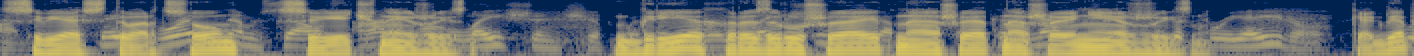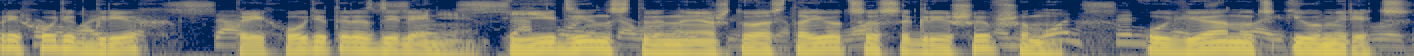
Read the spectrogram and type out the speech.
связь с Творцом, с вечной жизнью. Грех разрушает наши отношения с жизнью. Когда приходит грех, приходит и разделение. Единственное, что остается согрешившему, увянуть и умереть.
